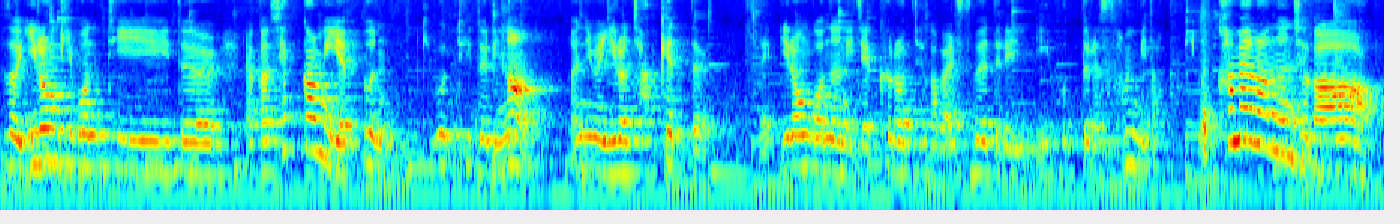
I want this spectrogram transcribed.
그래서 이런 기본 티들 약간 색감이 예쁜 기본 티들이나 아니면 이런 자켓들 네, 이런 거는 이제 그런 제가 말씀해드린 이 곳들에서 삽니다. 카메라는 제가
